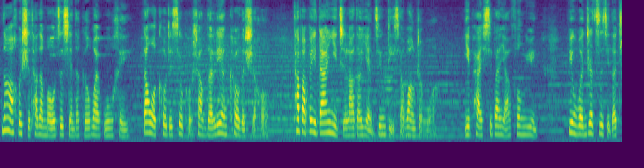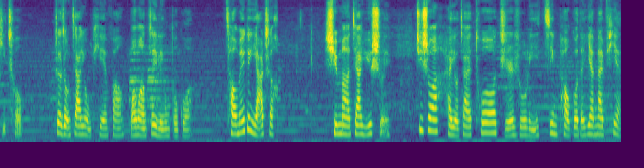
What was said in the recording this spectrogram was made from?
那会使他的眸子显得格外乌黑。当我扣着袖口上的链扣的时候，他把被单一直拉到眼睛底下望着我，一派西班牙风韵，并闻着自己的体臭。这种家用偏方往往最灵不过。草莓对牙齿好，荨麻加雨水，据说还有在脱脂乳里浸泡过的燕麦片，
